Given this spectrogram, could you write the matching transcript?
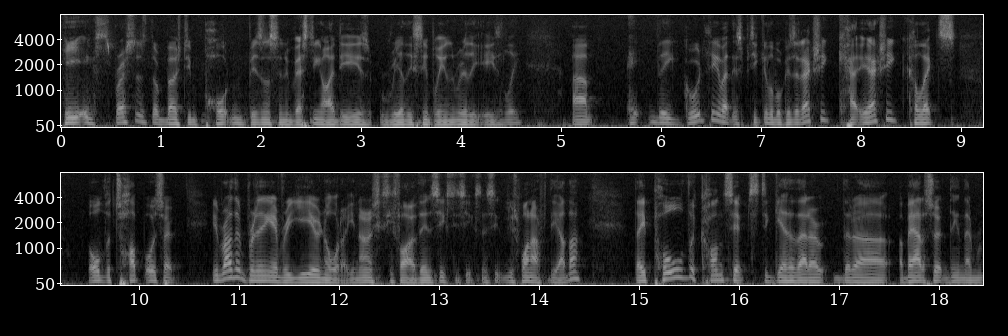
He expresses the most important business and investing ideas really simply and really easily. Um, the good thing about this particular book is it actually it actually collects all the top. Sorry, rather than presenting every year in order, you know, 65, then 66, and just one after the other. They pull the concepts together that are that are about a certain thing. and They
